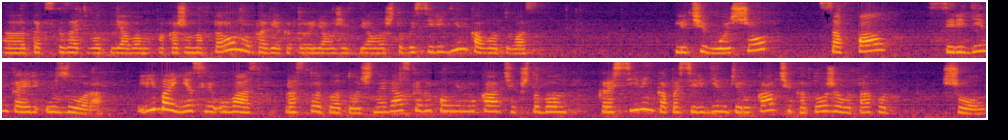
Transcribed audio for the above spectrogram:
так сказать, вот я вам покажу на втором рукаве, который я уже сделала, чтобы серединка, вот у вас плечевой шов, совпал с серединкой узора. Либо, если у вас простой платочной вязкой выполнен рукавчик, чтобы он красивенько посерединке рукавчика тоже вот так вот шел.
